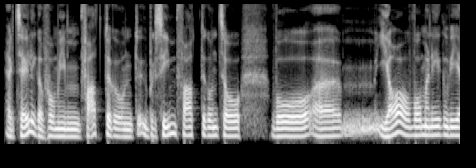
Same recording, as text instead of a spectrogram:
Erzählungen von meinem Vater und über seinen Vater und so, wo äh, ja, wo man irgendwie,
